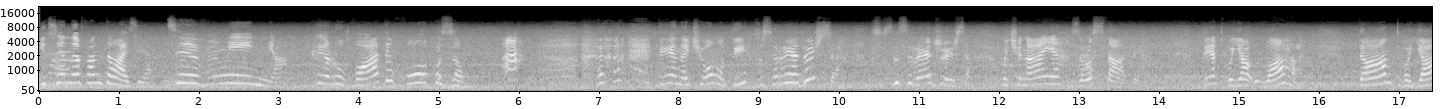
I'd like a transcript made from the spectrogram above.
і це не фантазія, це вміння керувати фокусом. А! Те, на чому ти зосереджуєшся, зосереджуєшся, починає зростати. Де твоя увага, там твоя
